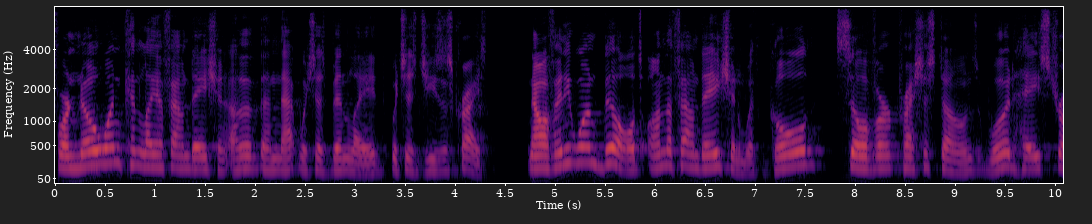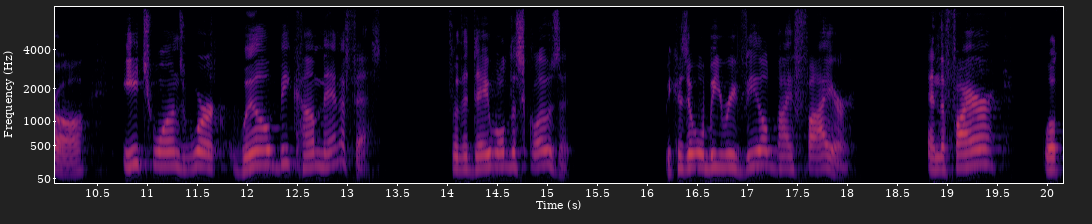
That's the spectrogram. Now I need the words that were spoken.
For no one can lay a foundation other than that which has been laid, which is Jesus Christ. Now, if anyone builds on the foundation with gold, silver, precious stones, wood, hay, straw, each one's work will become manifest, for the day will disclose it, because it will be revealed by fire. And the fire will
